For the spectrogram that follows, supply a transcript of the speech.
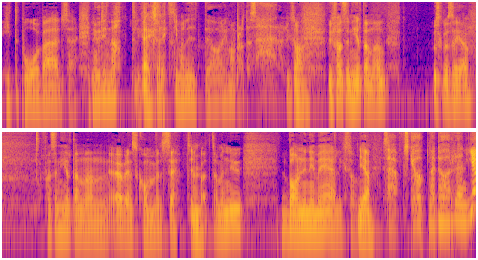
hittepå-värld. Nu är det natt, liksom. släcker man lite och man pratar så här. Liksom. Ja. Det fanns en helt annan, vad ska man säga, det fanns en helt annan överenskommelse. Typ mm. att ja, men nu, barnen är med liksom. Yeah. Så här, ska jag öppna dörren? Ja!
